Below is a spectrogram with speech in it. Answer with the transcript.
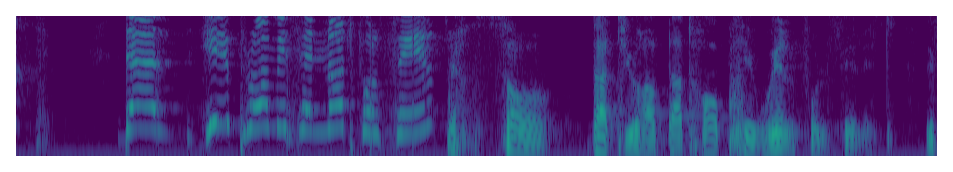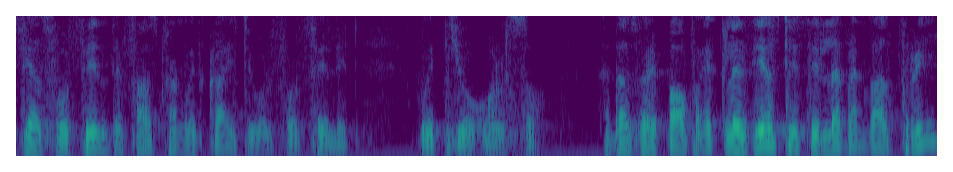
act? Does he promised and not fulfill? Yes, so that you have that hope, he will fulfill it. If he has fulfilled the first one with Christ, he will fulfill it with you also. And that's very powerful. Ecclesiastes 11, verse 3.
